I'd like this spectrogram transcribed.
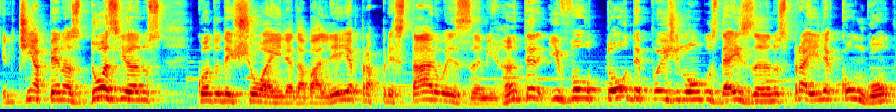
Ele tinha apenas 12 anos quando deixou a Ilha da Baleia para prestar o exame Hunter e voltou depois de longos 10 anos para a Ilha com Gon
